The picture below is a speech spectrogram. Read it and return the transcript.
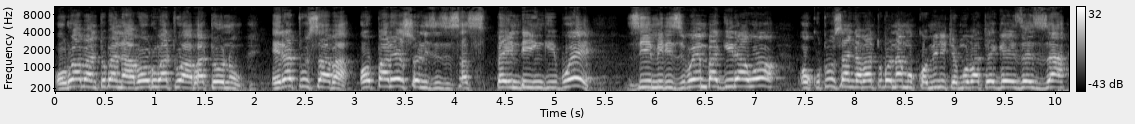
olw'abantu bano ab'olubatu abatono era tusaba operations zisuspendingibwe ziyimirizibwe embagirawo okutuusa nga abantu bonna mu community mubategeezezza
